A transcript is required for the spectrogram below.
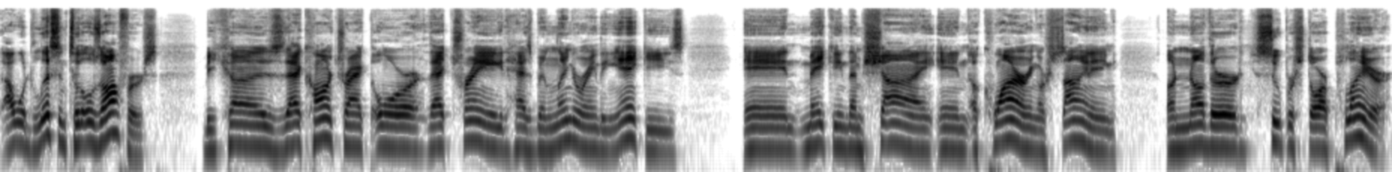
I would listen to those offers because that contract or that trade has been lingering the Yankees and making them shy in acquiring or signing another superstar player.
